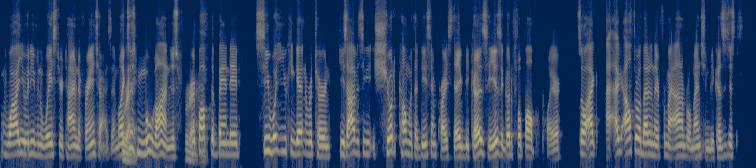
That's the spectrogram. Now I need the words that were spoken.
why you would even waste your time to franchise him. Like just move on. Just rip Right. off the band-aid, see what you can get in return. He's obviously should come with a decent price tag because he is a good football player. So I, I I'll throw that in there for my honorable mention because it just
